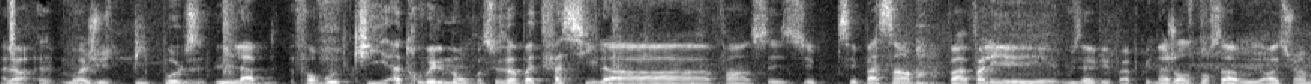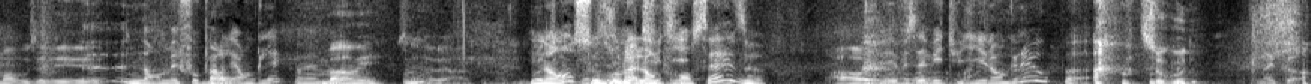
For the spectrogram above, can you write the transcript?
Alors, euh, moi, juste People's Lab for Good, qui a trouvé le nom? Parce que ça va pas être facile à. Enfin, c'est- pas simple. Enfin, fallait... Vous avez pas pris une agence pour ça, vous rassurez-moi. Vous avez. Euh, non, mais il faut parler Non. anglais quand même. Bah oui. Mhm. euh, boîte, Non, sauvons la langue française. Ah ouais, Mais vous avez étudié l'anglais ou pas? So good. D'accord.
